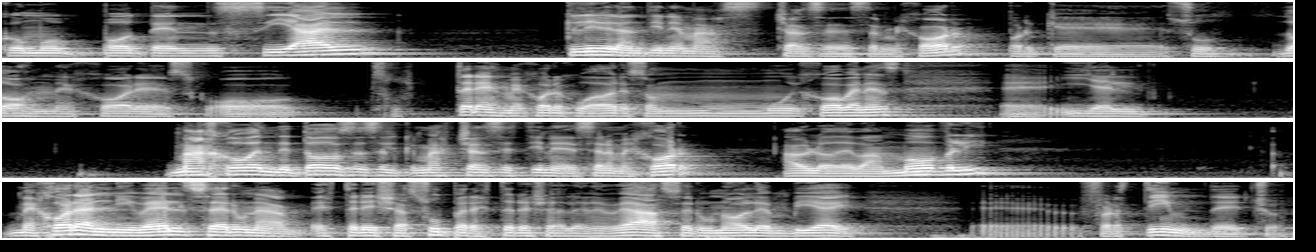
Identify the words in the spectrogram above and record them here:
como potencial, Cleveland tiene más chances de ser mejor, porque sus dos mejores o sus tres mejores jugadores son muy jóvenes eh, y el más joven de todos es el que más chances tiene de ser mejor hablo de Van Mobley, mejora el nivel ser una estrella, super estrella de la NBA, ser un All NBA, eh, first team de hecho,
